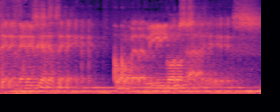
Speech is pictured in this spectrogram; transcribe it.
Tendencias Tech con Berlín González.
